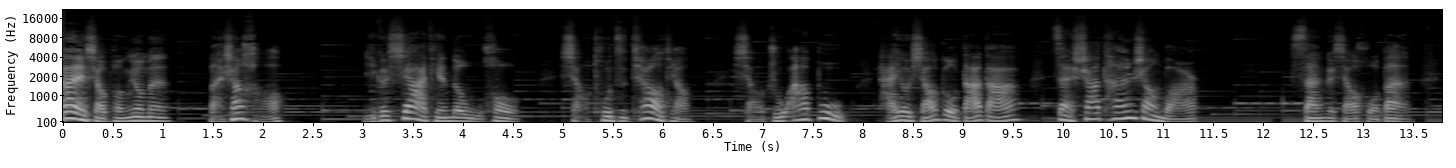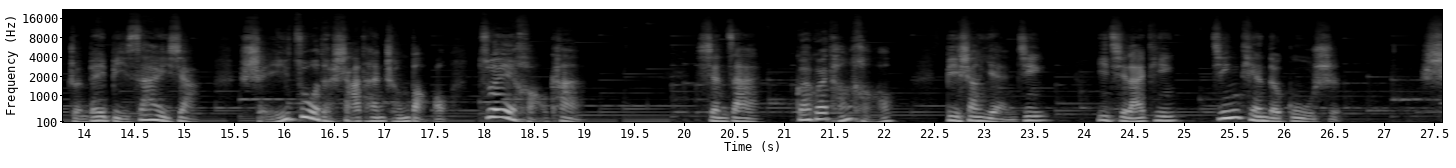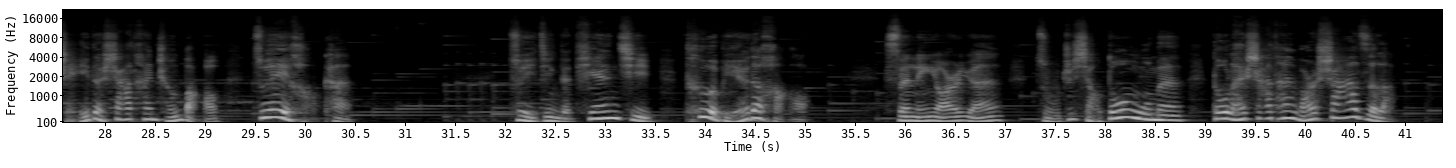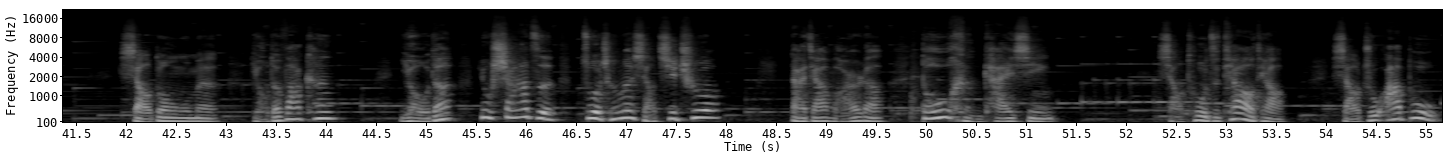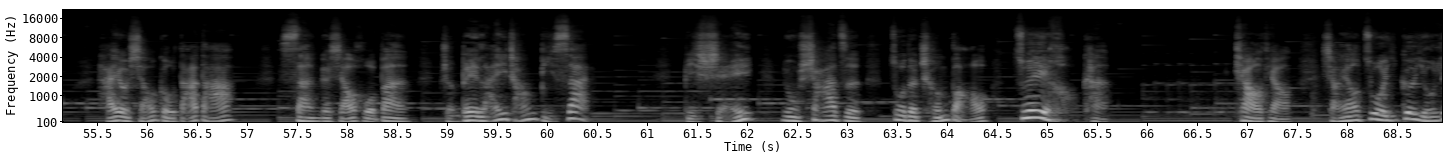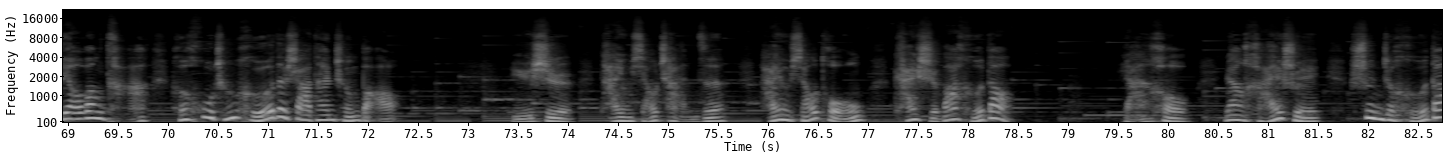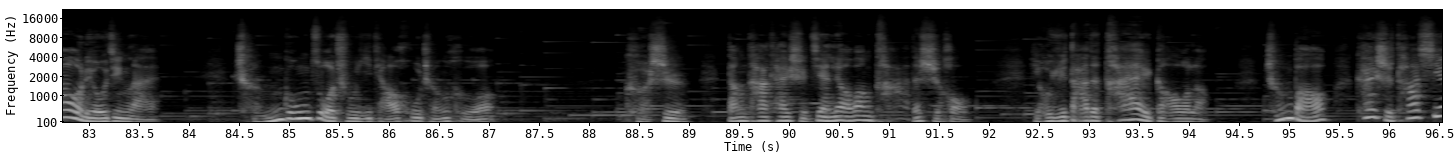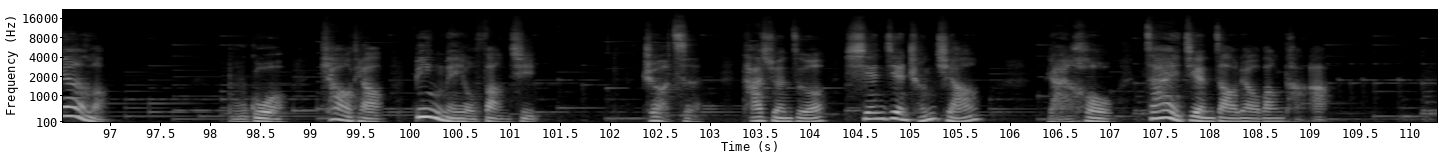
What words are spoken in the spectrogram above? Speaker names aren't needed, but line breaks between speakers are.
嗨，小朋友们，晚上好！一个夏天的午后，小兔子跳跳、小猪阿布还有小狗达达在沙滩上玩儿。三个小伙伴准备比赛一下，谁做的沙滩城堡最好看。现在乖乖躺好，闭上眼睛，一起来听今天的故事。谁的沙滩城堡最好看？最近的天气特别的好，森林幼儿园组织小动物们都来沙滩玩沙子了。小动物们有的挖坑，有的用沙子做成了小汽车，大家玩的都很开心。小兔子跳跳，小猪阿布，还有小狗达达。三个小伙伴准备来一场比赛，比谁用沙子做的城堡最好看。跳跳想要做一个有瞭望塔和护城河的沙滩城堡，于是他用小铲子还有小桶开始挖河道，然后让海水顺着河道流进来，成功做出一条护城河。可是，当他开始建瞭望塔的时候，由于搭得太高了，城堡开始塌陷了。不过，跳跳并没有放弃。这次，他选择先建城墙，然后再建造瞭望塔。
